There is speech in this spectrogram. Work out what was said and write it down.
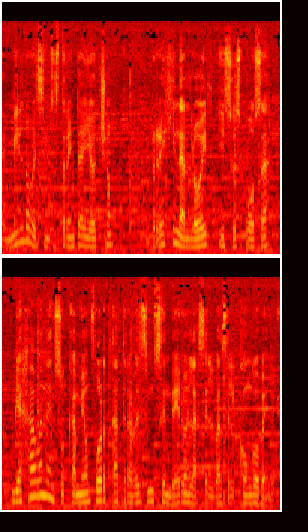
En 1938, Reginald Lloyd y su esposa viajaban en su camión Ford a través de un sendero en las selvas del Congo belga,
